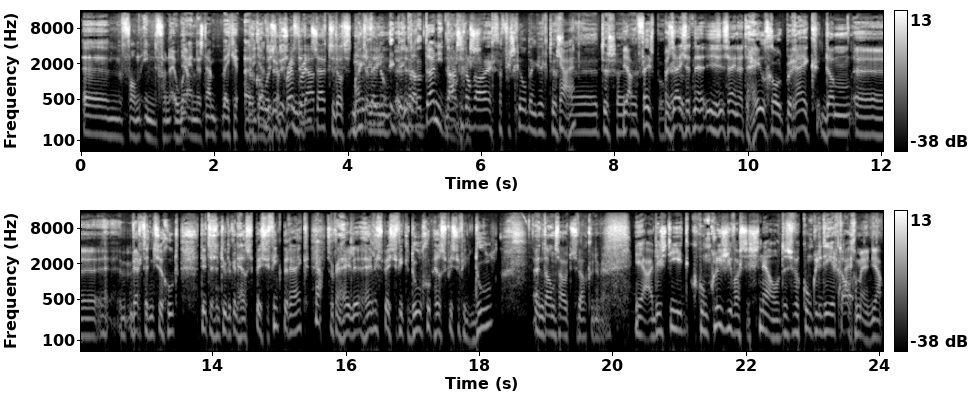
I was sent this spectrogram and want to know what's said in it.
ehm, van, in, van awareness naar een beetje. eh, Dan ja, komen we dus er dus een inderdaad uit dat Maar niet ik denk, alleen... ik eh, denk dat het- dat niet daar zit ook wel echt een verschil, denk ik, tussen, Ja, eh, tussen Ja, eh, Facebook. Want jij, zet net, je zei net heel groot bereik, dan eh, werkt het niet zo goed. Dit is natuurlijk een heel specifiek bereik. Ja. Het is ook een hele, hele specifieke doelgroep, heel specifiek doel. En dan zou het dus wel kunnen werken. Ja, dus die conclusie was te snel. Dus we concluderen. Het algemeen, ja.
